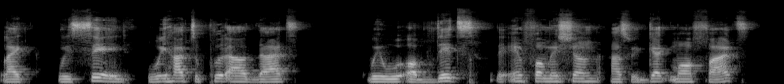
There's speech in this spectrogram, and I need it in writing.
like we said we had to put out that We will update the information as we get more facts.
